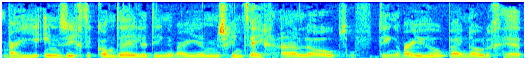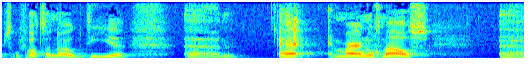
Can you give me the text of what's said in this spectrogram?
waar je je inzichten kan delen, dingen waar je misschien tegenaan loopt of dingen waar je hulp bij nodig hebt of wat dan ook die je um, Hè? Maar nogmaals, uh,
